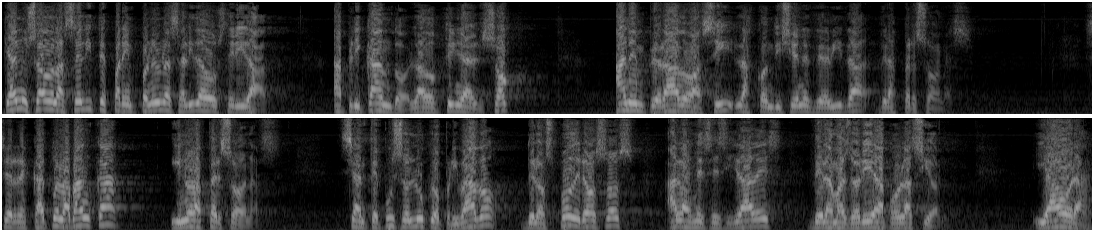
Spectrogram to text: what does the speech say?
que han usado las élites para imponer una salida de austeridad, aplicando la doctrina del shock, han empeorado así las condiciones de vida de las personas. Se rescató la banca y no las personas. Se antepuso el lucro privado de los poderosos a las necesidades de la mayoría de la población. Y ahora,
